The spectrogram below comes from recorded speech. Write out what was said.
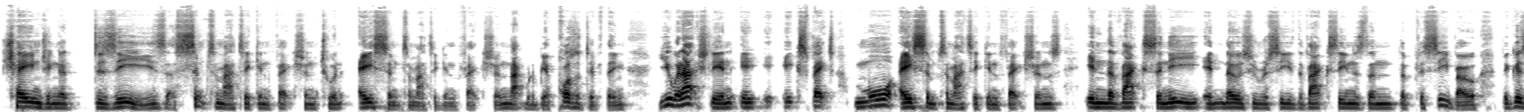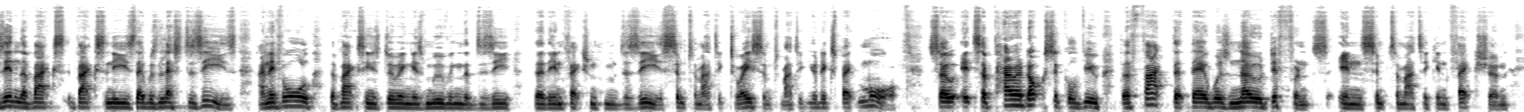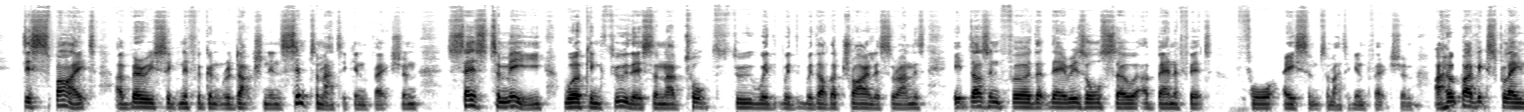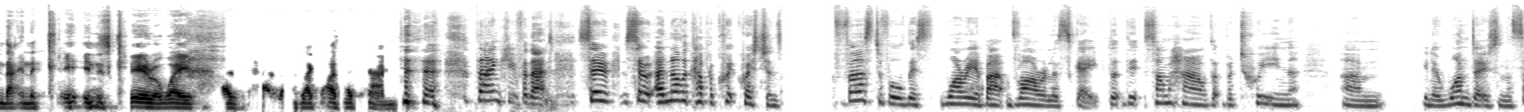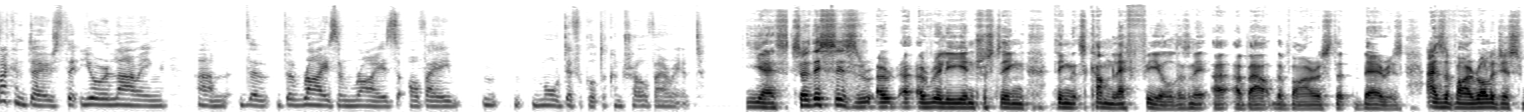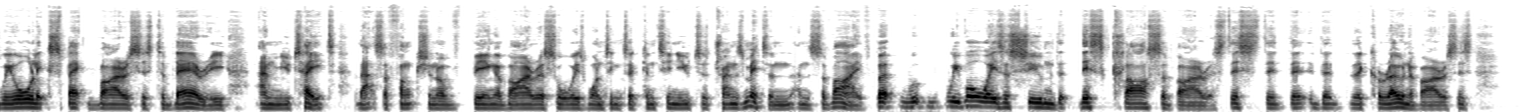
changing a disease, a symptomatic infection, to an asymptomatic infection, that would be a positive thing, you would actually in, in, expect more asymptomatic infections in the vaccinee, in those who received the vaccines than the placebo, because in the vac- vaccinees there was less disease. And if all the vaccine's doing is moving the disease, the, the infection from disease, symptomatic to asymptomatic, you'd expect more. So it's a paradoxical view. The fact that there was no difference in symptomatic infection despite a very significant reduction in symptomatic infection, says to me, working through this, and I've talked through with, with, with other trialists around this, it does infer that there is also a benefit for asymptomatic infection. I hope I've explained that in a, in as clear a way as, as, I, as I can. Thank you for that. So, so another couple of quick questions. First of all, this worry about viral escape that the, somehow that between um, you know one dose and the second dose that you're allowing um, the the rise and rise of a m- more difficult to control variant. Yes. So this is a, a, really interesting thing that's come left field, isn't it, uh, about the virus that varies. As a virologist, we all expect viruses to vary and mutate. That's a function of being a virus, always wanting to continue to transmit and, and survive. But w- we've always assumed that this class of virus, this the the, the, the coronavirus, is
